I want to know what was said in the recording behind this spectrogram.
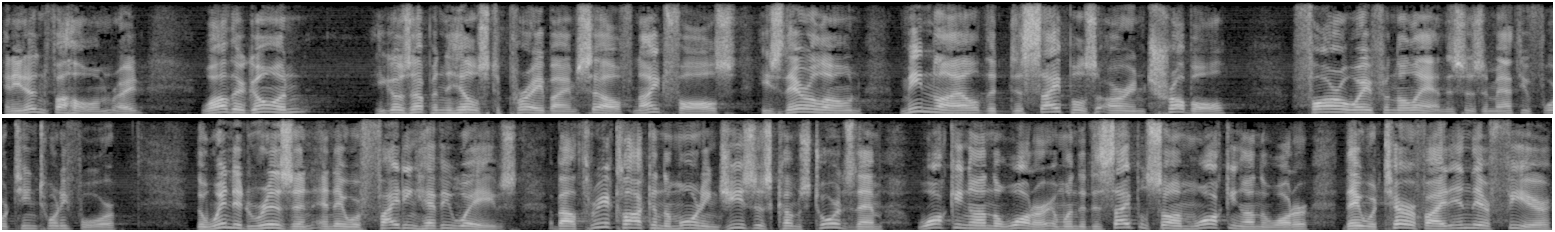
And he doesn't follow them, right? While they're going, he goes up in the hills to pray by himself. Night falls, he's there alone. Meanwhile, the disciples are in trouble far away from the land. This is in Matthew 14 24. The wind had risen, and they were fighting heavy waves. About three o'clock in the morning, Jesus comes towards them, walking on the water. And when the disciples saw him walking on the water, they were terrified in their fear,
